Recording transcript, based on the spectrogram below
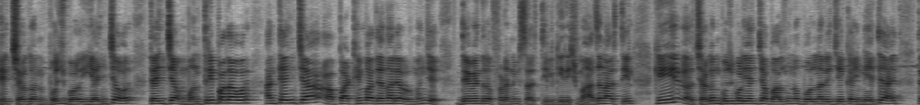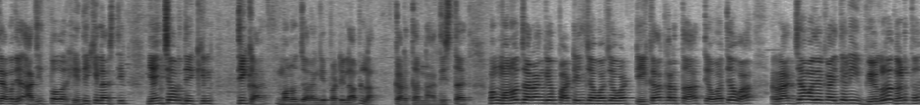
हे छगन भुजबळ यांच्यावर त्यांच्या मंत्रिपदावर आणि त्यांच्या पाठिंबा देणाऱ्यावर म्हणजे देवेंद्र फडणवीस असतील गिरीश महाजन असतील की छगन भुजबळ यांच्या बाजूनं बोलणारे जे काही नेते आहेत त्यामध्ये अजित पवार हे देखील असतील. यांच्यावर देखील टीका मनोज जरांगे पाटील आपला करताना दिसत आहेत मग मनोज जरांगे पाटील जेव्हा जेव्हा टीका करतात तेव्हा तेव्हा राज्यामध्ये काहीतरी वेगळं घडतं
